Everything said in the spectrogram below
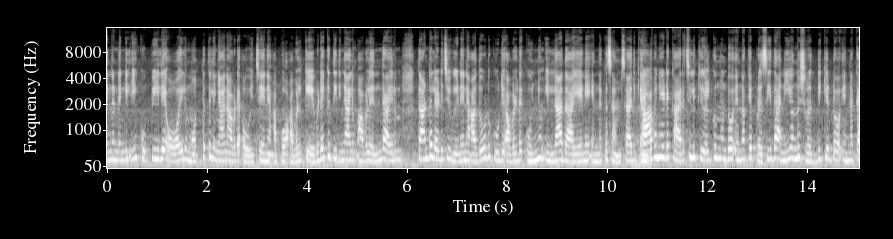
എന്നുണ്ടെങ്കിൽ ഈ കുപ്പിയിലെ ഓയിൽ മൊത്തത്തിൽ ഞാൻ അവിടെ ഒഴിച്ചേനെ. അപ്പോൾ അവൾക്ക് എവിടേക്ക് തിരിഞ്ഞാലും അവൾ എന്തായാലും തണ്ടലടിച്ച് വീണേനെ. അതോടുകൂടി അവളുടെ കുഞ്ഞും ഇല്ലാതായേനെ എന്നൊക്കെ സംസാരിക്കാം ഭാവനയുടെ കരച്ചിൽ കേൾക്കുന്നുണ്ടോ എന്നൊക്കെ പ്രസീത നീ ഒന്ന് ശ്രദ്ധിക്കട്ടോ എന്നൊക്കെ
